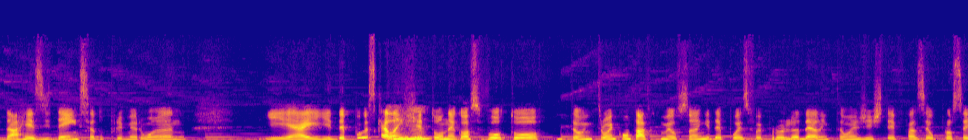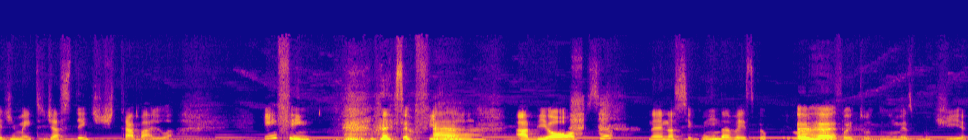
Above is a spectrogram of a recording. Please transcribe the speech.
da residência do primeiro ano. E aí, depois que ela uhum. injetou, o negócio voltou. Então, entrou em contato com o meu sangue e depois foi pro olho dela. Então, a gente teve que fazer o procedimento de acidente de trabalho lá. Enfim, mas eu fiz ah. a, a, biópsia, né? Na segunda vez que eu lá, uhum. não foi tudo no mesmo dia.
